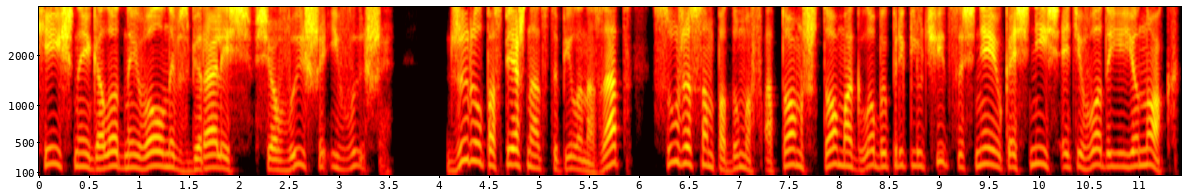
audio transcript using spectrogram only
Хищные голодные волны взбирались все выше и выше. Джирл поспешно отступила назад, с ужасом подумав о том, что могло бы приключиться с нею, коснись эти воды ее ног.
